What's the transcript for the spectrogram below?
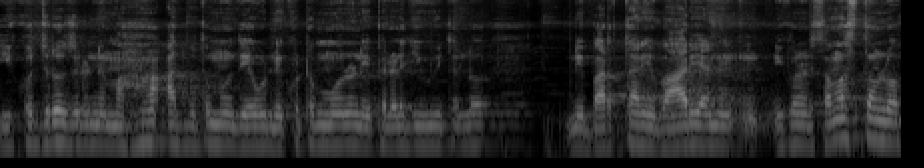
ఈ కొద్ది రోజులు నీ మహా అద్భుతము దేవుడు నీ కుటుంబంలో నీ పిల్లల జీవితంలో నీ భర్త నీ భార్య నీకున్న సమస్తంలో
